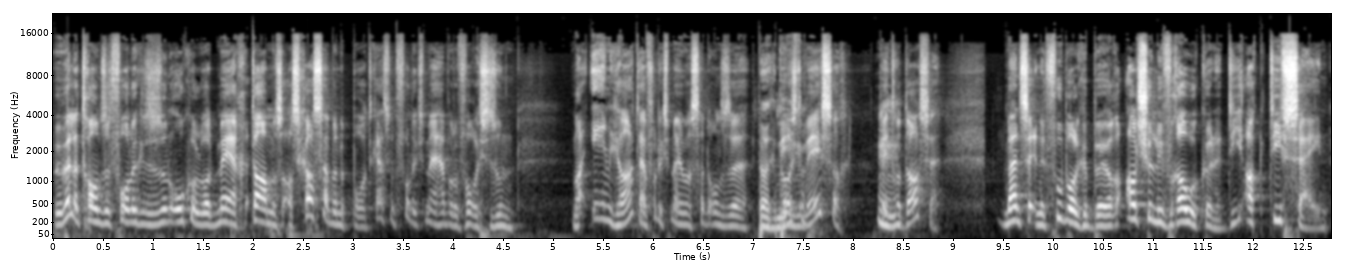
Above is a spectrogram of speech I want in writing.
We willen trouwens het volgende seizoen ook wel wat meer dames als gast hebben in de podcast. Want volgens mij hebben we er vorig seizoen maar één gehad. En volgens mij was dat onze Burgemeester. burgemeester, Peter Dassen. Mensen in het voetbalgebeuren, als jullie vrouwen kunnen die actief zijn,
